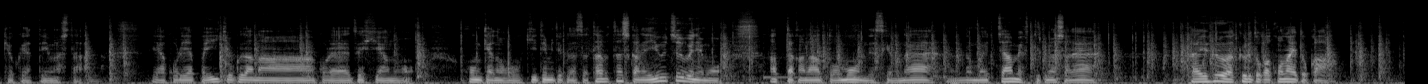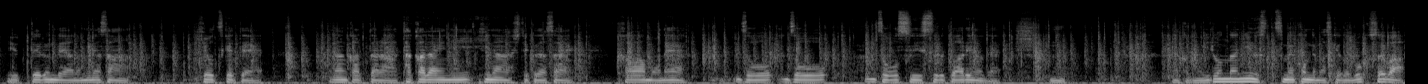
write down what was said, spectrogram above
曲やってみました。いやこれやっぱいい曲だな。これぜひあの本家の方聞いてみてください。確かね YouTube にもあったかなと思うんですけどね。めっちゃ雨降ってきましたね。台風が来るとか来ないとか言ってるんであの皆さん気をつけて何かあったら高台に避難してください。川もね増増水すると悪いので、うん、なんかもういろんなニュース詰め込んでますけど僕そういえば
